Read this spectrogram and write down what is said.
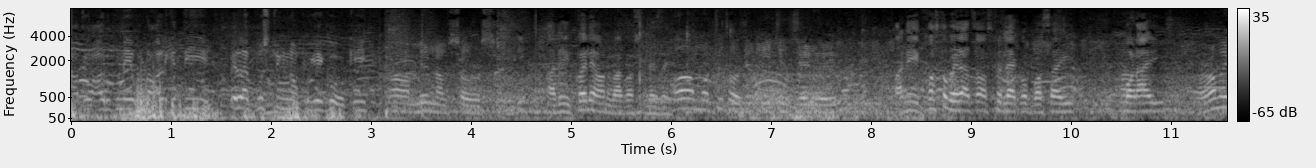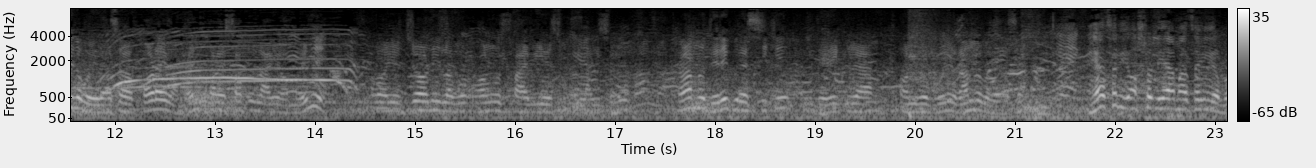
अथवा अरू कुनैबाट अलिकति यसलाई बुस्टिङ नपुगेको हो कि? मेरो नाम सरोज अनि कहिले आउनु भएको अस्ट्रेलिया चाहिँ म टु थाउजन्ड एटिन जनवरीमा अनि कस्तो भइरहेछ अस्ट्रेलियाको बसाइ पढाइ? रमाइलो भइरहेछ पढाइ भन्दा पनि पढाइ सक्नु लाग्यो भने अब यो जर्नी लगभग अलमोस्ट फाइभ इयर्स हुन लागिसक्यो। राम्रो धेरै कुरा सिकेँ धेरै कुरा अनुभव भयो राम्रो भइरहेछ। यहाँ नि अस्ट्रेलियामा चाहिँ अब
